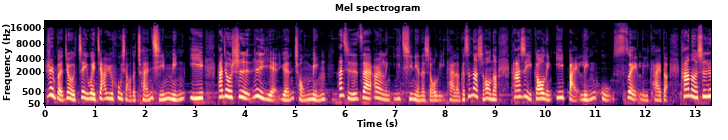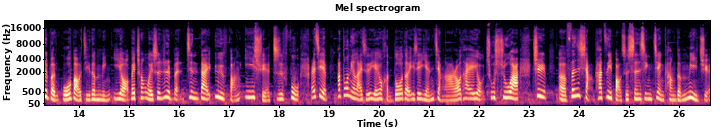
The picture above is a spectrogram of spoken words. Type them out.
日本就有这一位家喻户晓的传奇名医，他就是日野原重明。他其实在二零一七年的时候离开了，可是那时候呢，他是以高龄一百零五岁离开的。他呢是日本国宝级的名医哦，被称为是日。本近代预防医学之父，而且他多年来其实也有很多的一些演讲啊，然后他也有出书啊，去呃分享他自己保持身心健康的秘诀。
